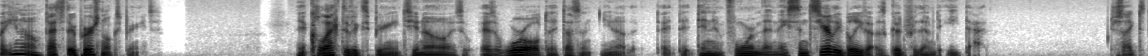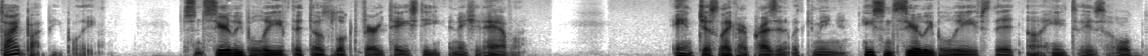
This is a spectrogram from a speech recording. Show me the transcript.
But you know, that's their personal experience a collective experience, you know, as as a world that doesn't, you know, that, that didn't inform them. They sincerely believe it was good for them to eat that. Just like the Tide Pod people, they sincerely believe that those looked very tasty and they should have them. And just like our president with communion, he sincerely believes that uh, he his holds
